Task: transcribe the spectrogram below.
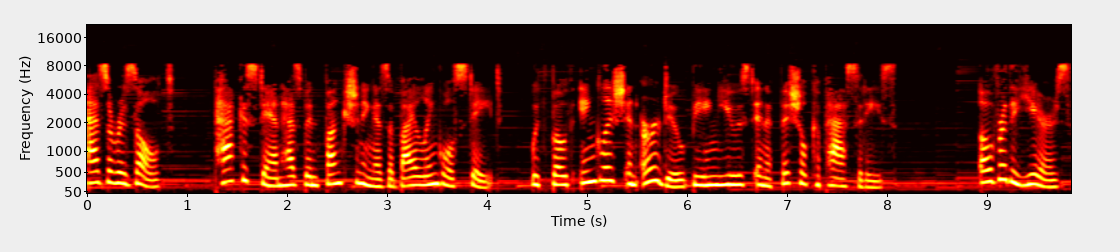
As a result, Pakistan has been functioning as a bilingual state, with both English and Urdu being used in official capacities. Over the years,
